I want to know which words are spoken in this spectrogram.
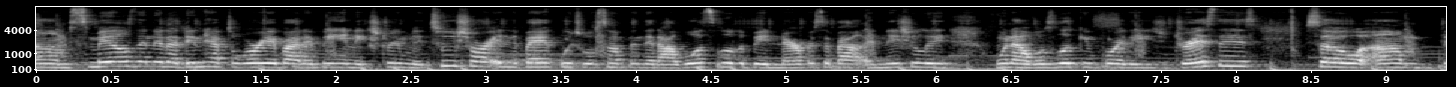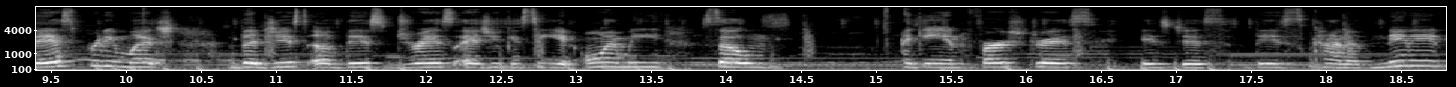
um, smells in it. I didn't have to worry about it being extremely too short in the back which was something that I was a little bit nervous about initially when I was looking for these dresses. So um, that's pretty much the gist of this dress as you can see it on me. So again first dress is just this kind of knitted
